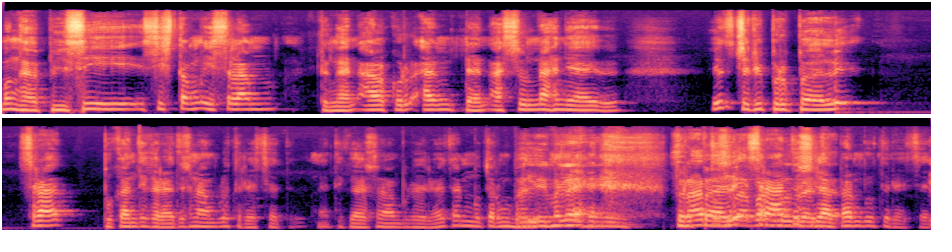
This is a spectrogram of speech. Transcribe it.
menghabisi sistem Islam dengan Al-Quran dan As-Sunnahnya itu. Itu jadi berbalik serat bukan 360 derajat. Nah, 360 derajat kan muter balik Balik berbalik 180 180 derajat.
